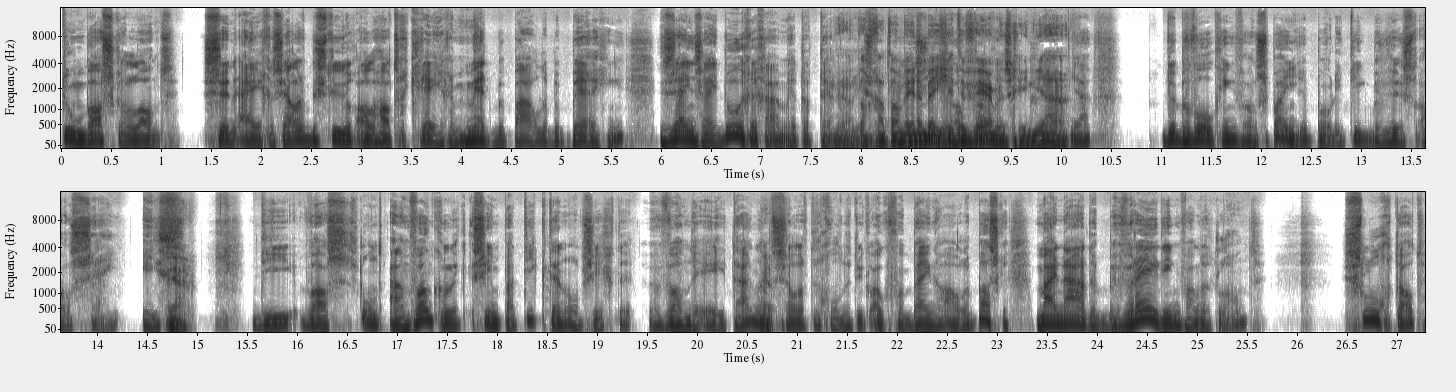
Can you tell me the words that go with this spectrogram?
toen Baskeland zijn eigen zelfbestuur al had gekregen met bepaalde beperkingen, zijn zij doorgegaan met dat terrorisme. Ja, dat gaat dan weer een beetje te ver misschien. Ja, ja, de bevolking van Spanje, politiek bewust als zij is, ja. die was, stond aanvankelijk sympathiek ten opzichte van de ETA. Nou, Ja. Gold natuurlijk ook voor bijna alle Basken. Maar na de bevrijding van het land sloeg dat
